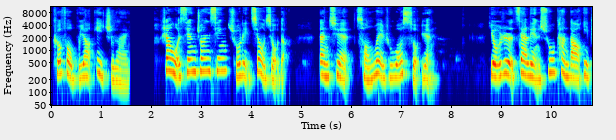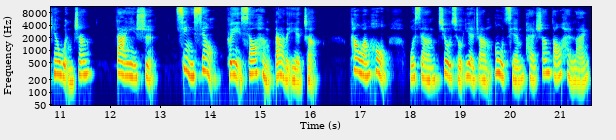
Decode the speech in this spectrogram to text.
可否不要一直来，让我先专心处理舅舅的，但却从未如我所愿。有日在脸书看到一篇文章，大意是尽孝可以消很大的业障。看完后。我想，舅舅业障目前排山倒海来，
